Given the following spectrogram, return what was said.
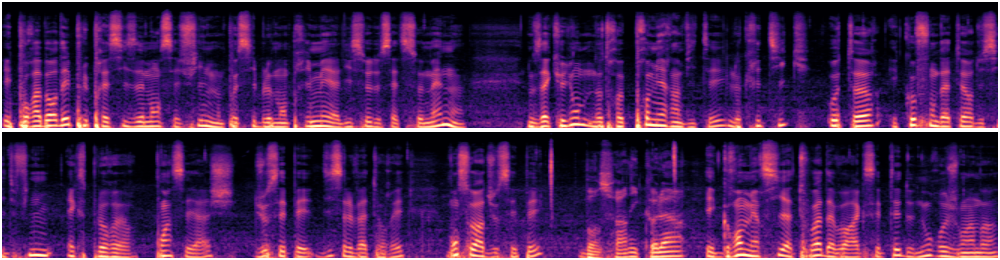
Et pour aborder plus précisément ces films possiblement primés à l'issue de cette semaine, nous accueillons notre premier invité, le critique, auteur et cofondateur du site filmexplorer.ch, Giuseppe Di Salvatore. Bonsoir Giuseppe. Bonsoir Nicolas. Et grand merci à toi d'avoir accepté de nous rejoindre.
